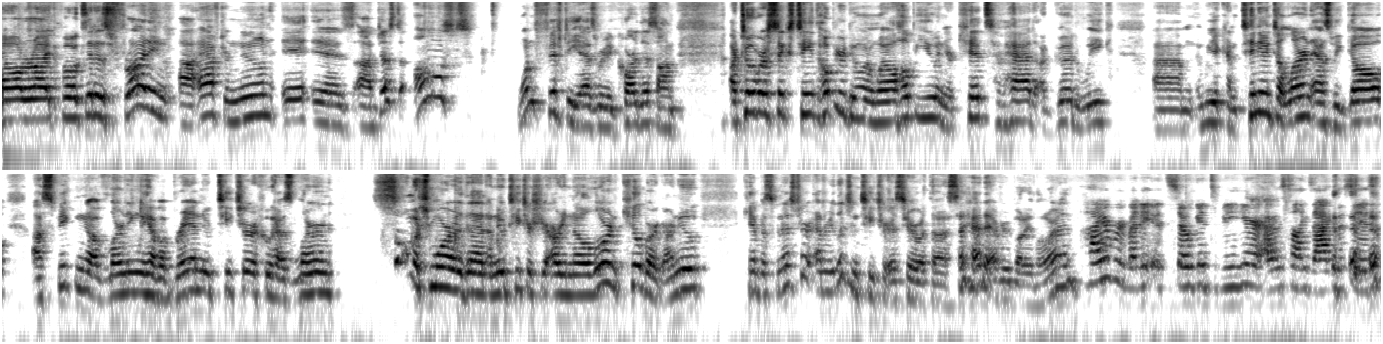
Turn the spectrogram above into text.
All right, folks. It is Friday uh, afternoon. It is uh, just almost 150 as we record this on October 16th. Hope you're doing well. Hope you and your kids have had a good week. Um, we are continuing to learn as we go. Uh, speaking of learning, we have a brand new teacher who has learned so much more than a new teacher should already know. Lauren Kilberg, our new campus minister and religion teacher, is here with us. Say hi to everybody, Lauren. Hi, everybody. It's so good to be here. I was telling Zach this is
